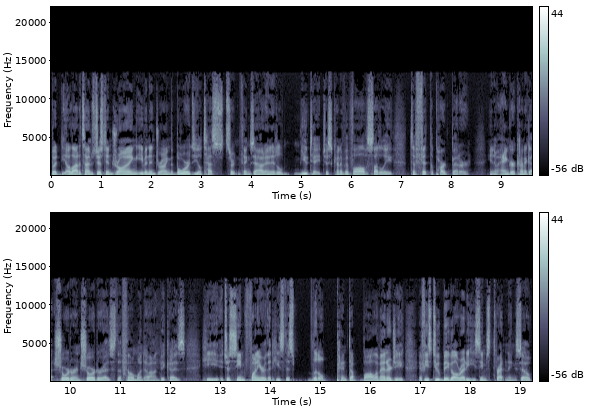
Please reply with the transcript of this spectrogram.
but a lot of times, just in drawing, even in drawing the boards, you'll test certain things out, and it'll mutate, just kind of evolve subtly to fit the part better you know, anger kind of got shorter and shorter as the film went on because he it just seemed funnier that he's this little pent up ball of energy. If he's too big already, he seems threatening. So,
